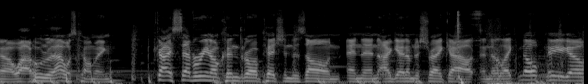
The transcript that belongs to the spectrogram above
Oh, wow. Who knew that was coming? Guy Severino couldn't throw a pitch in the zone, and then I get him to strike out, and they're like, nope, here you go.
